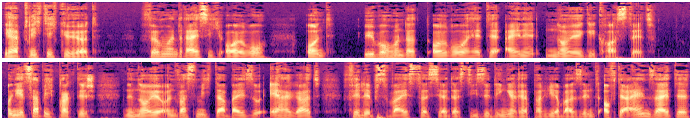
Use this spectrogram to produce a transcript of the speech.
Ihr habt richtig gehört. 35 Euro und über 100 Euro hätte eine neue gekostet. Und jetzt habe ich praktisch eine neue. Und was mich dabei so ärgert, Philips weiß das ja, dass diese Dinge reparierbar sind. Auf der einen Seite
